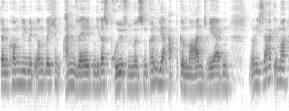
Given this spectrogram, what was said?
dann kommen die mit irgendwelchen Anwälten, die das prüfen müssen, können wir abgemahnt werden. Und ich sage immer,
